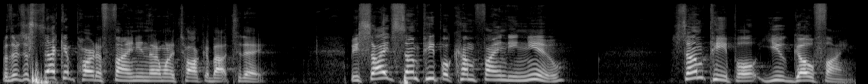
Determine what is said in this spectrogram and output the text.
But there's a second part of finding that I want to talk about today. Besides some people come finding you, some people you go find.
